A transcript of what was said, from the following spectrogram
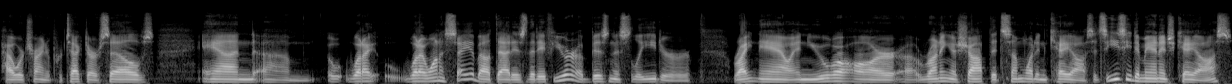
how we're trying to protect ourselves and um, what I what I want to say about that is that if you're a business leader right now and you are uh, running a shop that's somewhat in chaos, it's easy to manage chaos.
